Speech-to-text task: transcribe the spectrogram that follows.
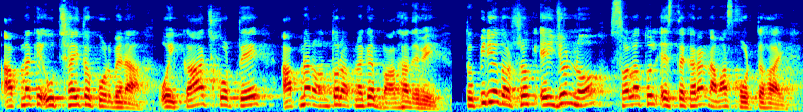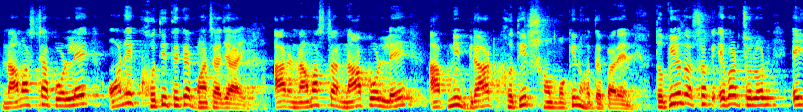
আপনাকে উৎসাহিত করবে না। ওই কাজ করতে আপনার অন্তর আপনাকে বাধা দেবে। তো প্রিয় দর্শক এই জন্য সলাতুল ইস্তেখারা নামাজ পড়তে হয়। নামাজটা পড়লে অনেক ক্ষতি থেকে বাঁচা যায়। আর নামাজটা না পড়লে আপনি বিরাট ক্ষতির সম্মুখীন হতে পারেন। তো প্রিয় দর্শক, এবার চলুন, এই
